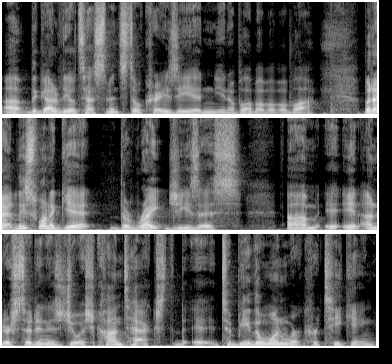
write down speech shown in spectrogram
Uh, the God of the Old Testament still crazy and, you know, blah, blah, blah, blah, blah. But I at least want to get the right Jesus um, in, understood in his Jewish context to be the one we're critiquing,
